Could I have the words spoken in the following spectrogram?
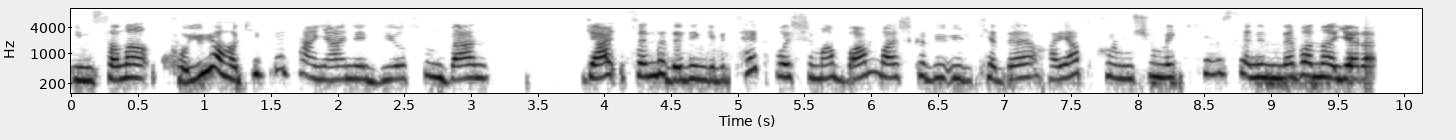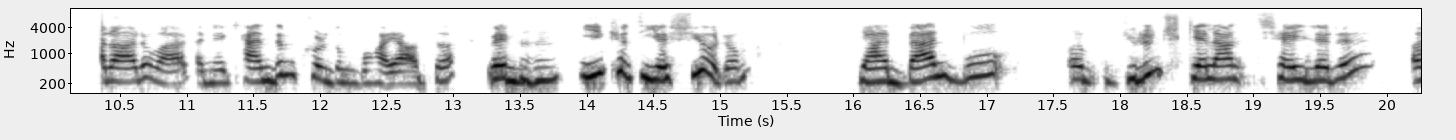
insana koyuyor hakikaten yani diyorsun ben gel senin de dediğin gibi tek başıma bambaşka bir ülkede hayat kurmuşum ve kimsenin ne bana yararı var. Hani kendim kurdum bu hayatı ve hı hı. iyi kötü yaşıyorum. Yani ben bu e, gülünç gelen şeyleri e,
